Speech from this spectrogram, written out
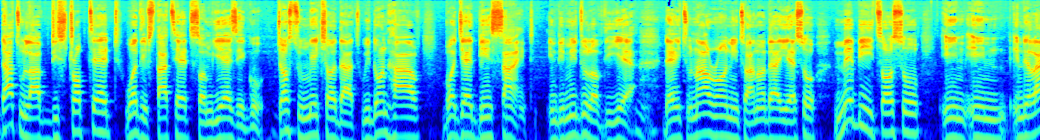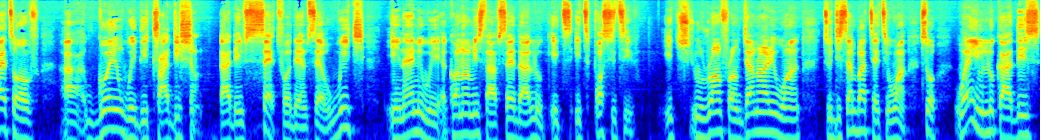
that will have disrupted what they've started some years ago, just to make sure that we don't have budget being signed in the middle of the year. Mm. Then it will now run into another year. So maybe it's also in in in the light of uh, going with the tradition that they've set for themselves, which in any way economists have said that look, it's it's positive. It should run from January 1 to December 31. So when you look at this,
